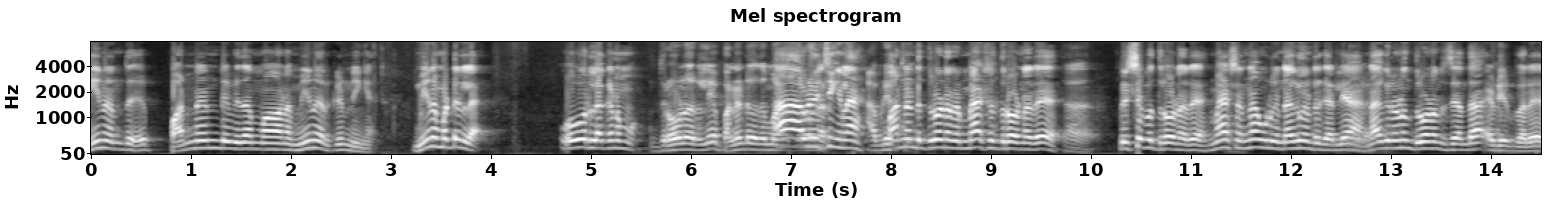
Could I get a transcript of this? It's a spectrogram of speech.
மீன் வந்து பன்னெண்டு விதமான மீன் இருக்குன்னு நீங்கள் மீனை மட்டும் இல்லை ஒவ்வொரு லக்கணமும். துரோணர்லேயே பன்னெண்டு விதமான அப்படி துரோணர். வச்சிங்களேன் அப்படி பன்னெண்டு துரோணர் மேஷ துரோணர் ரிஷப துரோணர். மேஷன்னா உங்களுக்கு நகுலன் இருக்கார் இல்லையா? நகுலனும் துரோணரும் சேர்ந்தா எப்படி இருப்பார்?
